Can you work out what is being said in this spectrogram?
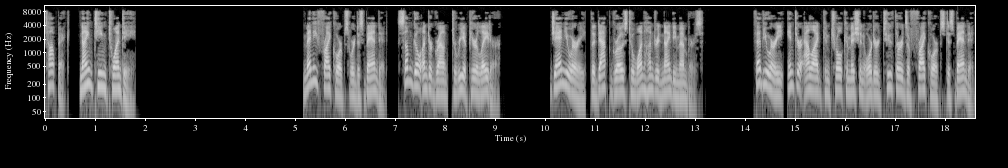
Topic 1920. Many Freikorps were disbanded. Some go underground, to reappear later. January, the DAP grows to 190 members. February, Inter-Allied Control Commission ordered two-thirds of Freikorps disbanded.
